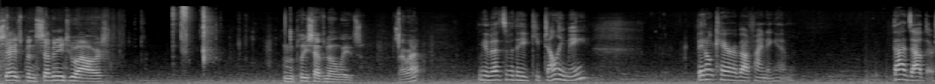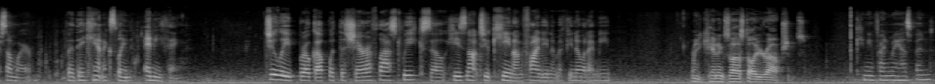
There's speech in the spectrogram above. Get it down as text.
Say it's been 72 hours, and the police have no leads. Is that right? I mean, that's what they keep telling me. They don't care about finding him. Thad's out there somewhere, but they can't explain anything. Julie broke up with the sheriff last week, so he's not too keen on finding him, if you know what I mean. You can't exhaust all your options. Can you find my husband?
